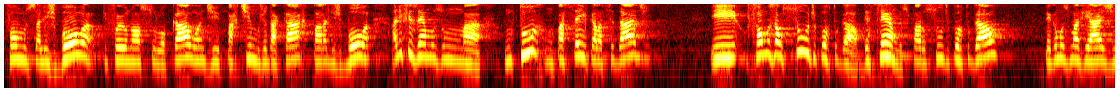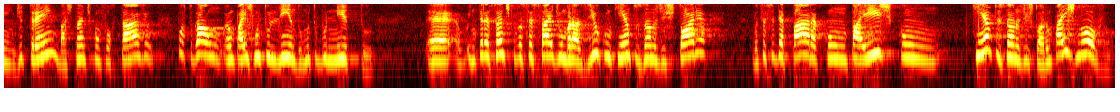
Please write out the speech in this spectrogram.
Fomos a Lisboa, que foi o nosso local, onde partimos de Dakar para Lisboa. Ali fizemos uma, um tour, um passeio pela cidade. E fomos ao sul de Portugal. Descemos para o sul de Portugal, pegamos uma viagem de trem, bastante confortável Portugal é um país muito lindo, muito bonito. É interessante que você sai de um Brasil com 500 anos de história, você se depara com um país com 500 anos de história, um país novo.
